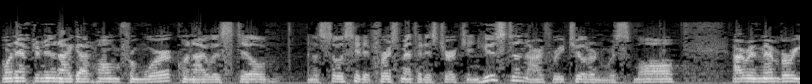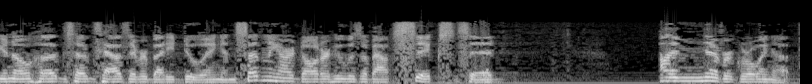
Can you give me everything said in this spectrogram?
One afternoon I got home from work when I was still an associate at First Methodist Church in Houston. Our three children were small. I remember, you know, hugs, hugs, how's everybody doing? And suddenly our daughter, who was about six, said, I'm never growing up.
